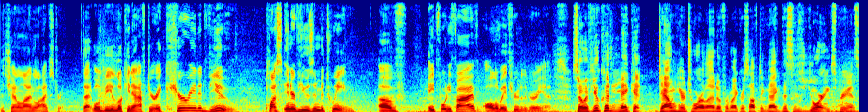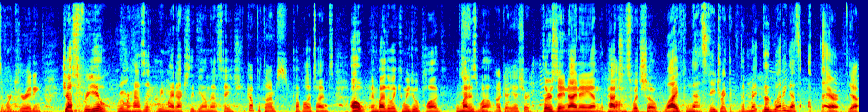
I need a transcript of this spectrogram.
the Channel 9 live stream. That will be looking after a curated view, plus interviews in between of 8:45 all the way through to the very end. so if you couldn't make it down here to Orlando for Microsoft Ignite, this is your experience that we're curating just for you. Rumor has it we might actually be on that stage A couple times. a couple of times. Oh, and by the way, can we do a plug? We might as well. Okay, yeah, sure. Thursday, 9 a.m., the Patch Oh. and ah. Switch Show, live from that stage right there. They're, they're letting us up there. Yeah.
